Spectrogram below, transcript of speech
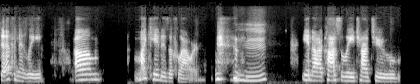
definitely. Um, my kid is a flower. Mm-hmm. you know, I constantly try to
